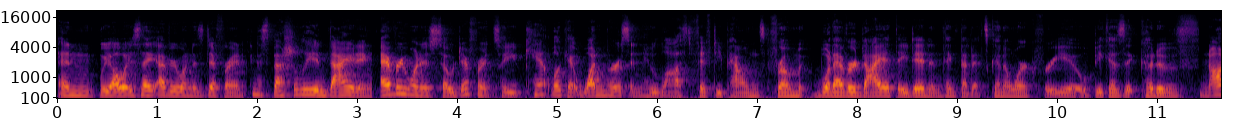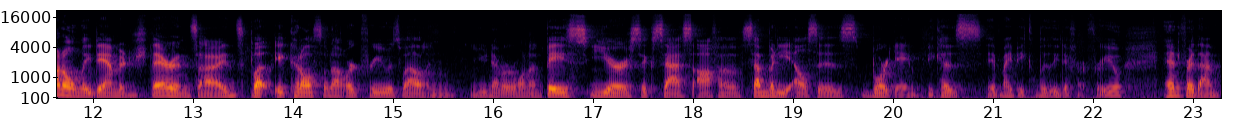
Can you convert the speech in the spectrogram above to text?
And we always say everyone is different, and especially in dieting, everyone is so different. So you can't look at one person who lost 50 pounds from whatever diet they did and think that it's going to work for you because it could have not only damaged their insides, but it could also not work for you as well. And you never want to base your success off of somebody else's board game because it might be completely different for you and for them.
